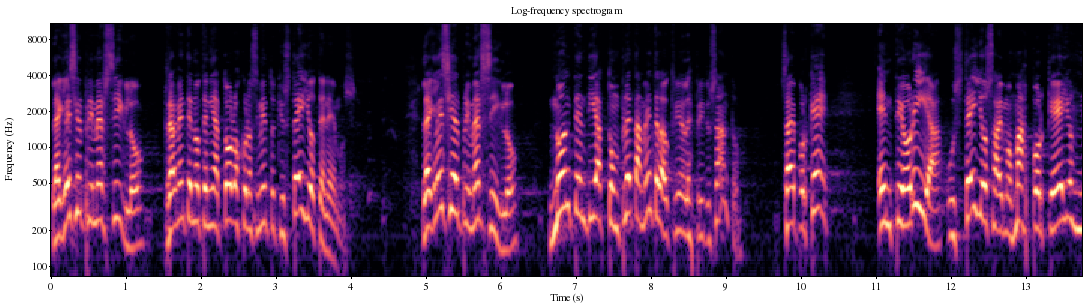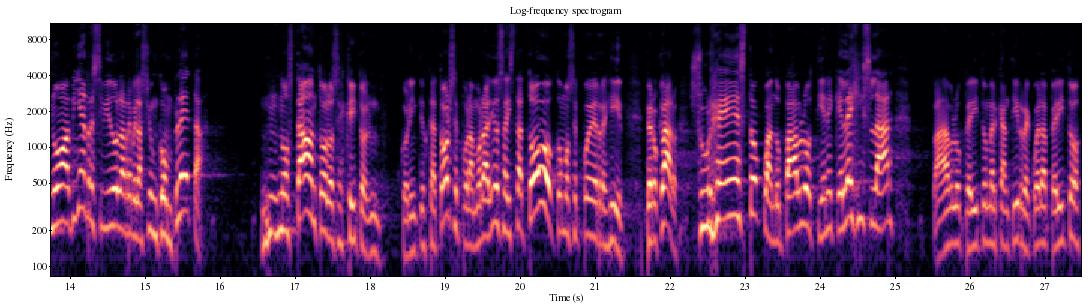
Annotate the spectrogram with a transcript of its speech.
la iglesia del primer siglo realmente no tenía todos los conocimientos que usted y yo tenemos. La iglesia del primer siglo no entendía completamente la doctrina del Espíritu Santo. ¿Sabe por qué? En teoría, usted y yo sabemos más porque ellos no habían recibido la revelación completa. No estaban todos los escritos Corintios 14, por amor a Dios, ahí está todo cómo se puede regir. Pero claro, surge esto cuando Pablo tiene que legislar Pablo, perito mercantil, recuerda, perito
